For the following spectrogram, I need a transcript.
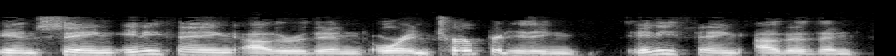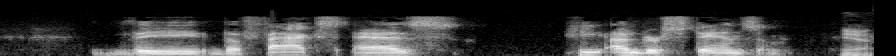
in saying anything other than or interpreting anything other than the the facts as he understands them? Yeah.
